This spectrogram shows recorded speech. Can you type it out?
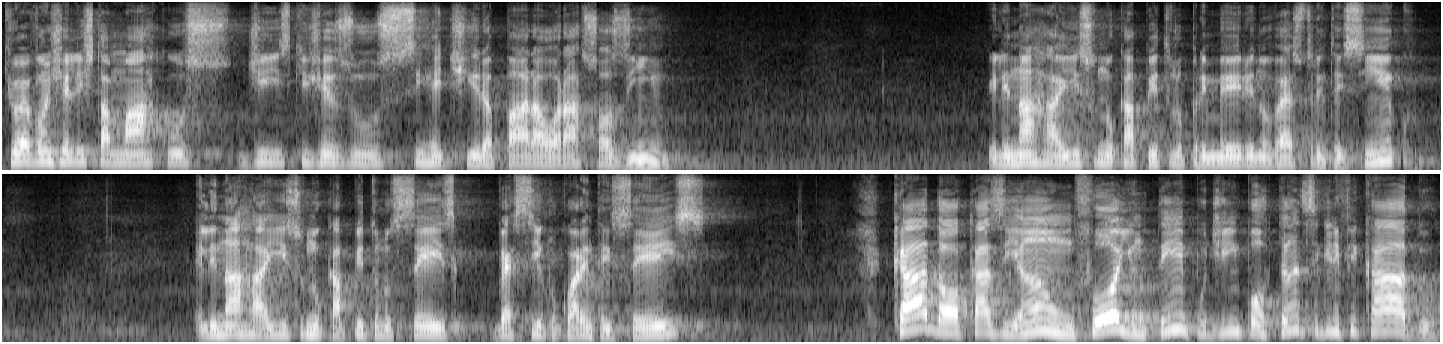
que o evangelista Marcos diz que Jesus se retira para orar sozinho. Ele narra isso no capítulo 1 e no verso 35. Ele narra isso no capítulo 6, versículo 46. Cada ocasião foi um tempo de importante significado,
